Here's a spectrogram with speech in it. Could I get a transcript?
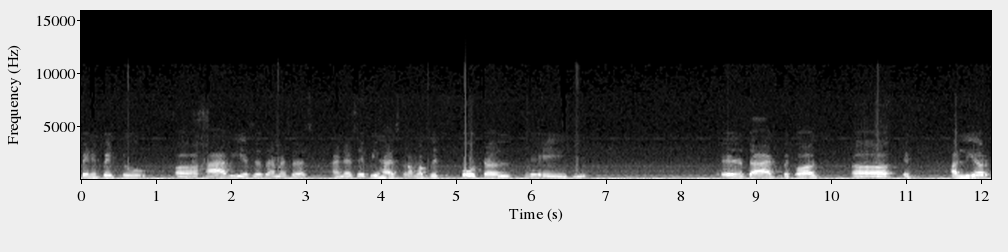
benefit to uh, have ESS MSS and SAP has come up with portal thing is that because uh, if earlier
